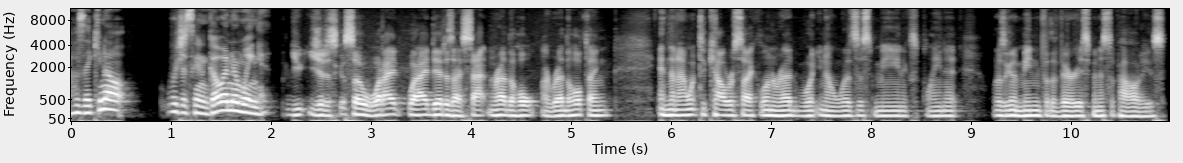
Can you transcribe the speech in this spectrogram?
I was like, you know, we're just gonna go in and wing it. you, you just so what I what I did is I sat and read the whole I read the whole thing, and then I went to Cal Recycle and read what you know what does this mean? Explain it. What is it going to mean for the various municipalities?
